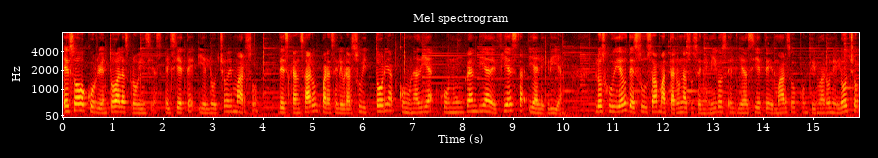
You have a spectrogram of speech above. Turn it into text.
Eso ocurrió en todas las provincias. El 7 y el 8 de marzo descansaron para celebrar su victoria con, una día, con un gran día de fiesta y alegría. Los judíos de Susa mataron a sus enemigos el día 7 de marzo, continuaron el 8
